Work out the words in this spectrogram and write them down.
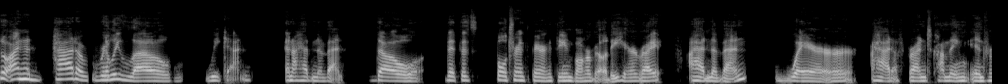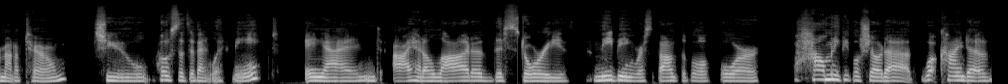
So I had had a really low weekend, and I had an event. Though this is full transparency and vulnerability here, right? I had an event where I had a friend coming in from out of town to host this event with me. And I had a lot of the stories, me being responsible for how many people showed up, what kind of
